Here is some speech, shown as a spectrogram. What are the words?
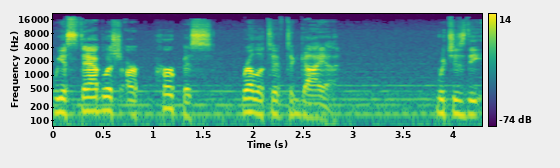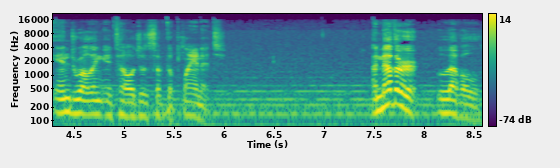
We establish our purpose relative to Gaia, which is the indwelling intelligence of the planet. Another level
